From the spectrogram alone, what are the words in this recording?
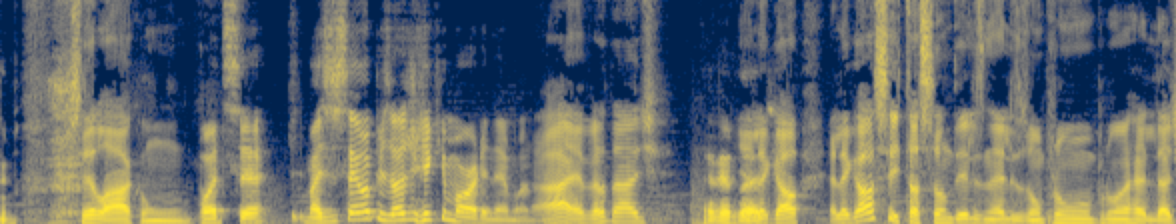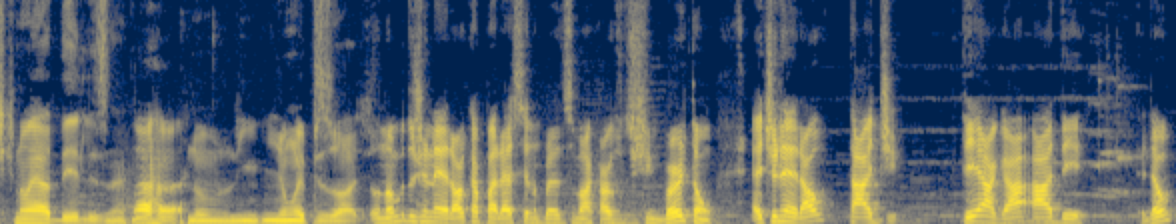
sei lá, com. Pode ser. Mas isso é um episódio de Rick Morty, né, mano? Ah, é verdade. É verdade. E é legal, é legal a aceitação deles, né? Eles vão pra, um, pra uma realidade que não é a deles, né? Aham. No, em, em um episódio. O nome do general que aparece no Planeta dos Macacos de Tim Burton é General Tad. T-H-A-D. Entendeu?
